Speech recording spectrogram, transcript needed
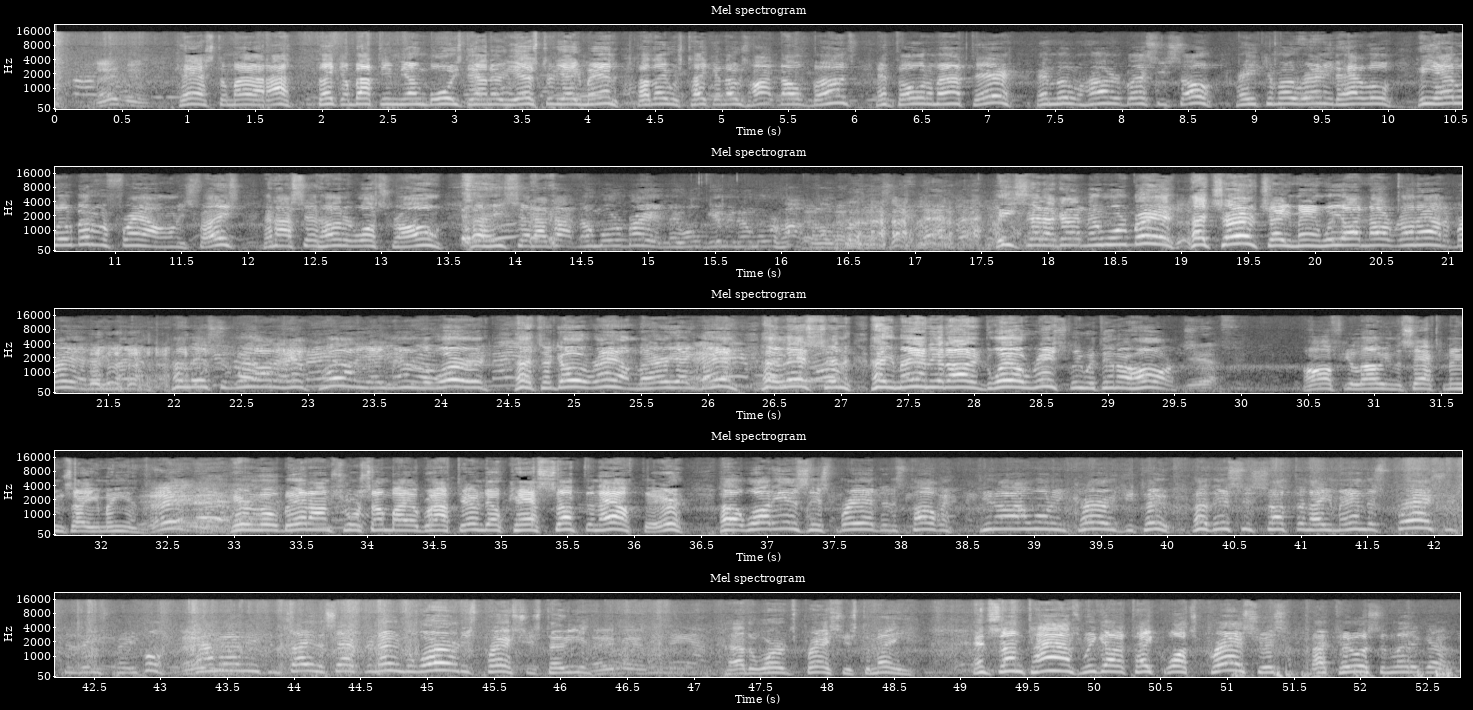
Cast them out. I think about them young boys down there yesterday, amen. How they was taking those hot dog buns and throwing them out there. And little Hunter, bless his soul, he come over and he had a little, he had a little bit of a frown on his face. And I said, Hunter, what's wrong? Uh, he said, I got no more bread and they won't give me no more hot dog buns. he said, I got no more bread. A church, amen, we ought not run out of bread, amen. Listen, we ought to have plenty, amen, of the word uh, to go around, Larry, amen. Uh, listen, amen, it ought to dwell richly within our hearts. Yeah. Oh, if you love him this afternoon, say amen. amen. Here a little bit, I'm sure somebody will go out there and they'll cast something out there. Uh, what is this bread that is talking? You know, I want to encourage you too. Uh, this is something, amen, that's precious to these people. Amen. How many of you can say this afternoon the word is precious to you? Amen. Uh, the word's precious to me. And sometimes we got to take what's precious uh, to us and let it go.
